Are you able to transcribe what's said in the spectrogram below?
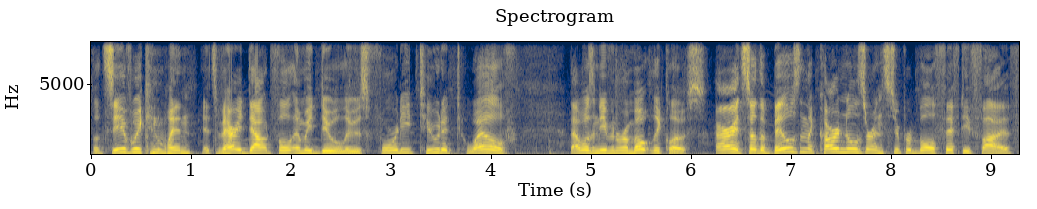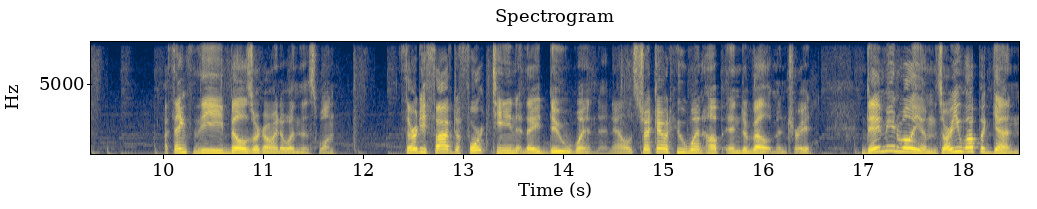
Let's see if we can win. It's very doubtful, and we do lose 42 to 12. That wasn't even remotely close. All right, so the Bills and the Cardinals are in Super Bowl 55. I think the Bills are going to win this one. 35 to 14, they do win. Now let's check out who went up in development trait. Damien Williams, are you up again?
